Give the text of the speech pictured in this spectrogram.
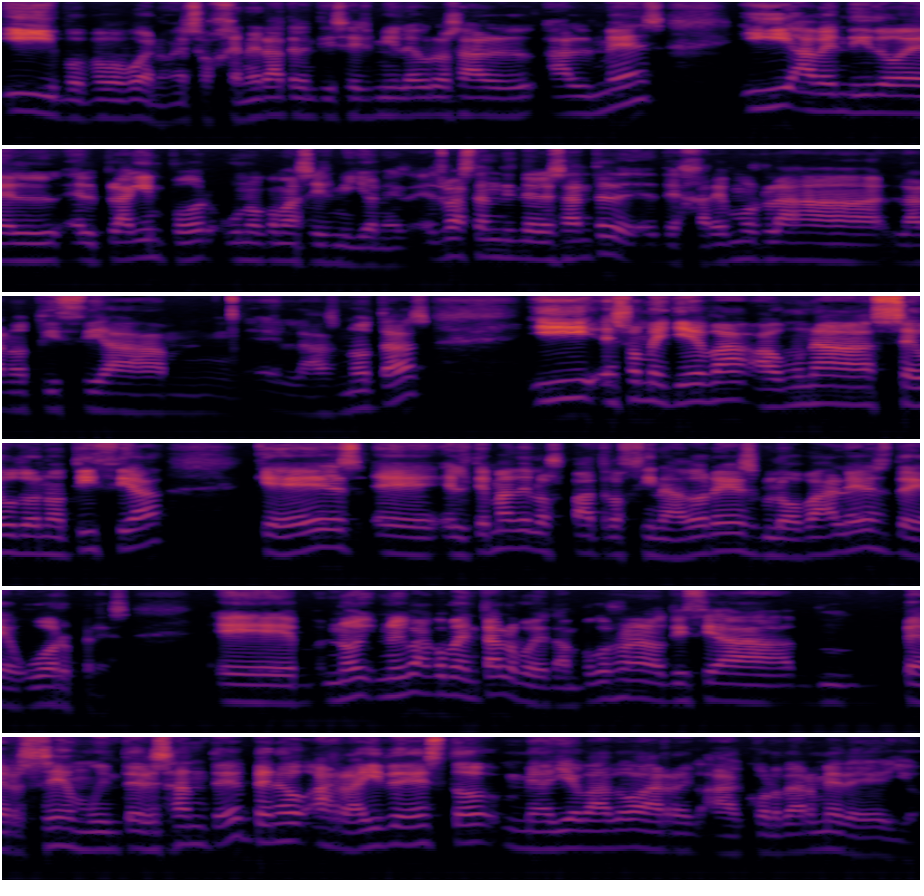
Y pues, pues, bueno, eso genera 36.000 euros al, mes y ha vendido el, plugin por 1,6 millones. Es bastante interesante, de- dejaremos la, la noticia mm, en las notas. Y eso me lleva a una pseudo noticia que es eh, el tema de los patrocinadores globales de WordPress. Eh, no, no iba a comentarlo porque tampoco es una noticia mm, per se muy interesante, pero a raíz de esto me ha llevado a, acordarme de ello.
